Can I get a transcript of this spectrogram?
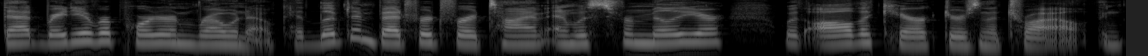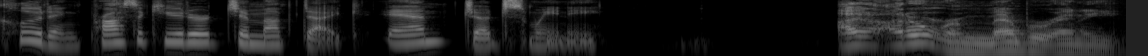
that radio reporter in Roanoke, had lived in Bedford for a time and was familiar with all the characters in the trial, including prosecutor Jim Updike and Judge Sweeney. I, I don't remember any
